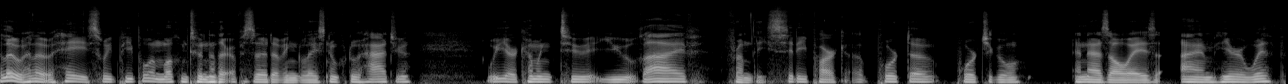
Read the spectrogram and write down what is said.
Hello, hello, hey, sweet people, and welcome to another episode of Inglês no Rádio. We are coming to you live from the city park of Porto, Portugal. And as always, I am here with.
